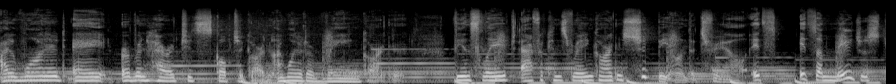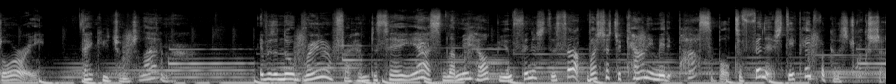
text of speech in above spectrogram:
I wanted a urban heritage sculpture garden. I wanted a rain garden. The enslaved Africans' rain garden should be on the trail. It's, it's a major story. Thank you, George Latimer. It was a no-brainer for him to say, yes, let me help you finish this up. Westchester County made it possible to finish. They paid for construction.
